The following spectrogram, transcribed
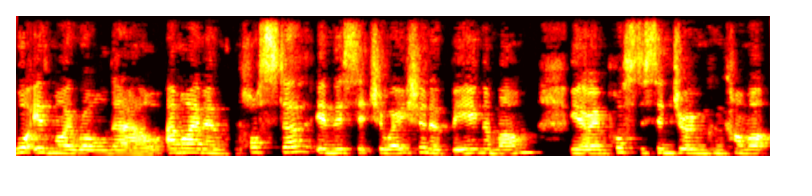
what is my role now? Am I an imposter in this situation of being a mum? You know, imposter syndrome can come up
